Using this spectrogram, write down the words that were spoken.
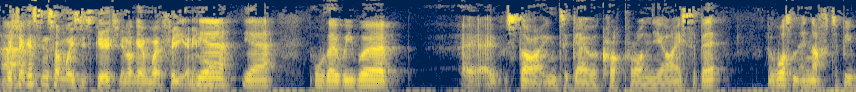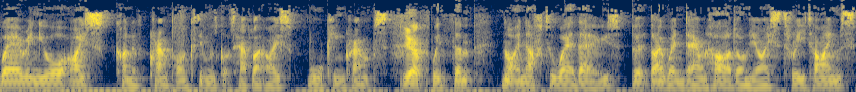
Which I Um, guess in some ways is good. You're not getting wet feet anymore. Yeah, yeah. Although we were uh, starting to go a cropper on the ice a bit. It wasn't enough to be wearing your ice kind of crampon because everyone's got to have like ice walking cramps Yeah. with them. Not enough to wear those, but I went down hard on the ice three times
